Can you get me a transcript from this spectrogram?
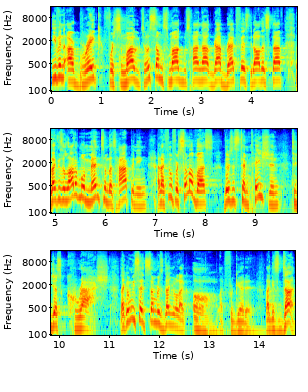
even our break for small groups. I know some small groups hung out, grabbed breakfast, did all this stuff. Like there's a lot of momentum that's happening. And I feel for some of us, there's this temptation to just crash. Like when we said summer's done, you're like, oh, like forget it. Like it's done.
